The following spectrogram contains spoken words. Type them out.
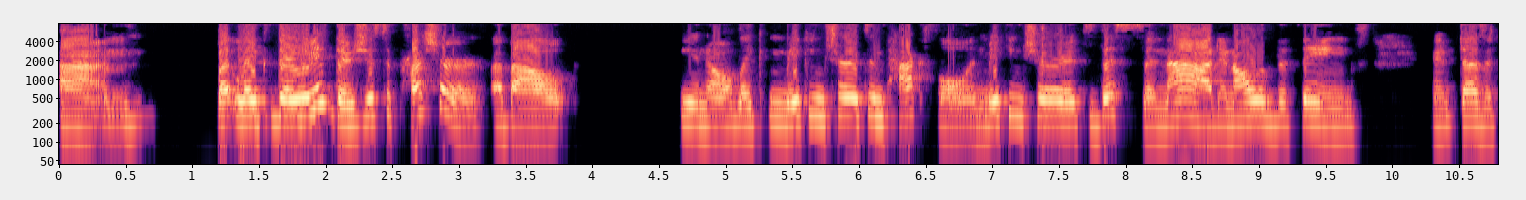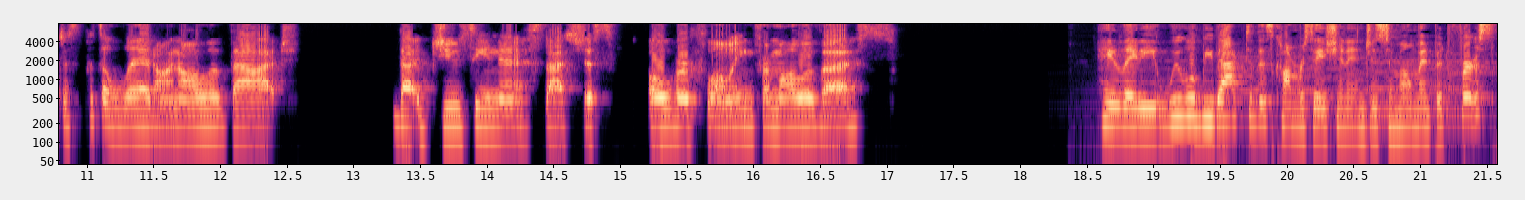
Um, but like there is, there's just a pressure about, you know, like making sure it's impactful and making sure it's this and that and all of the things. And it does, it just puts a lid on all of that, that juiciness that's just overflowing from all of us. Hey, lady, we will be back to this conversation in just a moment, but first,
